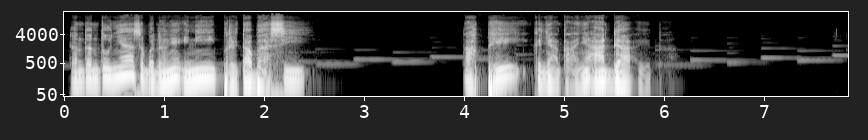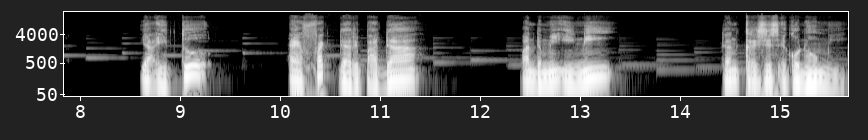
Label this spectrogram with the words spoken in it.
Dan tentunya sebenarnya ini berita basi, tapi kenyataannya ada gitu. Yaitu efek daripada pandemi ini dan krisis ekonomi.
